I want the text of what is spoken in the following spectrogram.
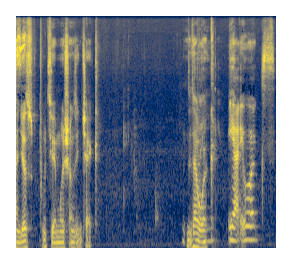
and just put your emotions in check. Does that work? Yeah, it works.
